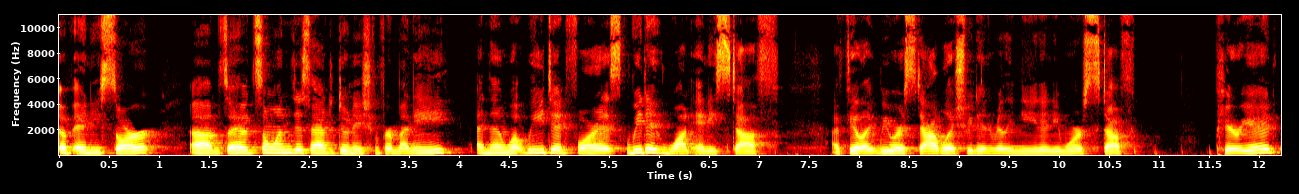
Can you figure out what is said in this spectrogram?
of any sort. Um, so I had someone just add a donation for money, and then what we did for is we didn't want any stuff. I feel like we were established. We didn't really need any more stuff. Period.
